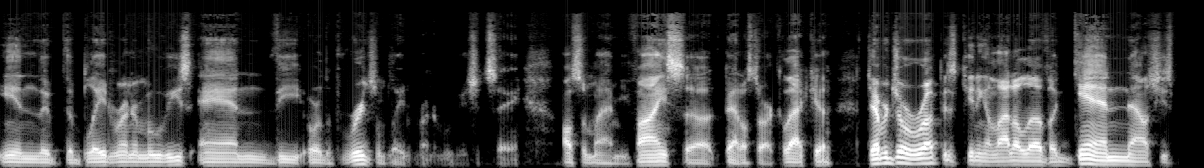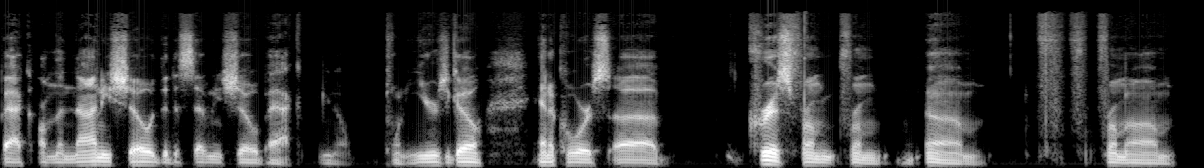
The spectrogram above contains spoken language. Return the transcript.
in the, the Blade Runner movies and the, or the original Blade Runner movie, I should say. Also Miami Vice, uh, Battlestar Galactica. Debra Jo Rupp is getting a lot of love again. Now she's back on the 90s show, did the 70s show back, you know, 20 years ago. And of course, uh, Chris from, from, um, f- from, um,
